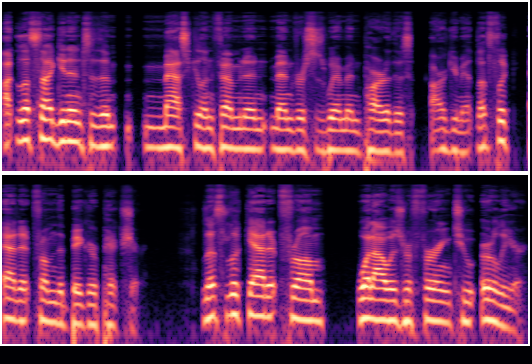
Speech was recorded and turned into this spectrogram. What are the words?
uh, let's not get into the masculine, feminine, men versus women part of this argument. Let's look at it from the bigger picture. Let's look at it from what I was referring to earlier.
